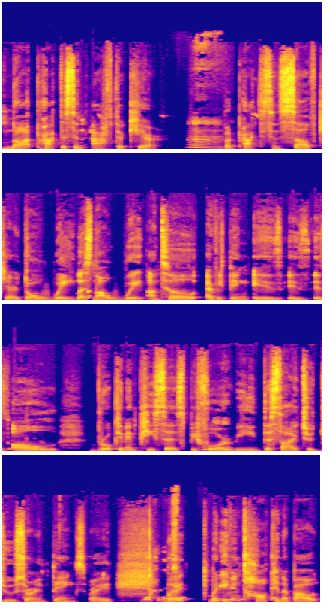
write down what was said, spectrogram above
not practicing aftercare Mm. but practicing self-care don't wait let's not wait until everything is is is all broken in pieces before we decide to do certain things right Definitely. but but even talking about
